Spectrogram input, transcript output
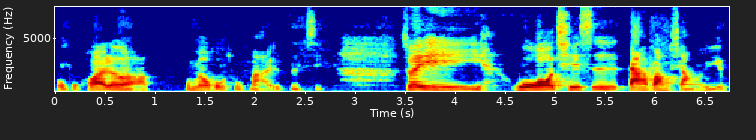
我不快乐啊，我没有活出本来的自己。所以我其实大方向而言，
